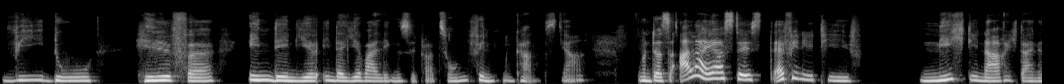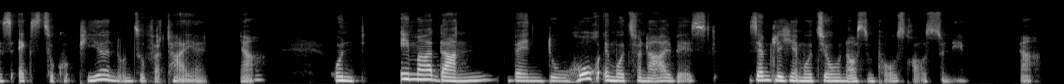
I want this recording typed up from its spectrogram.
wie du Hilfe in, den, in der jeweiligen Situation finden kannst. Ja. Und das allererste ist definitiv nicht die Nachricht deines Ex zu kopieren und zu verteilen. Ja. Und immer dann, wenn du hochemotional bist, sämtliche Emotionen aus dem Post rauszunehmen. Ja.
